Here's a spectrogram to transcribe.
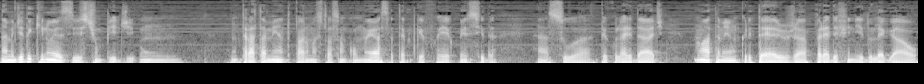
Na medida que não existe um, pedi um, um tratamento para uma situação como essa, até porque foi reconhecida a sua peculiaridade, não há também um critério já pré-definido legal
